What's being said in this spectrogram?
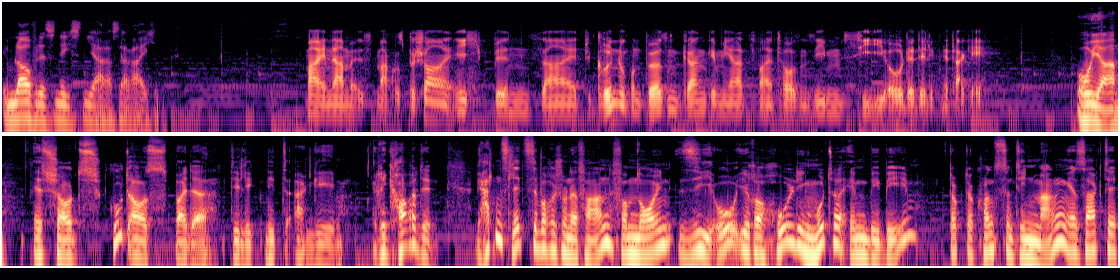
im im Laufe des nächsten Jahres erreichen. Mein Name ist Markus Bischer. Ich bin seit Gründung und Börsengang im Jahr 2007 CEO der Delignit AG. Oh ja, es schaut gut aus bei der Delignit AG. Rekorde. Wir hatten es letzte Woche schon erfahren vom neuen CEO ihrer Holding-Mutter MBB, Dr. Konstantin Mang. Er sagte,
